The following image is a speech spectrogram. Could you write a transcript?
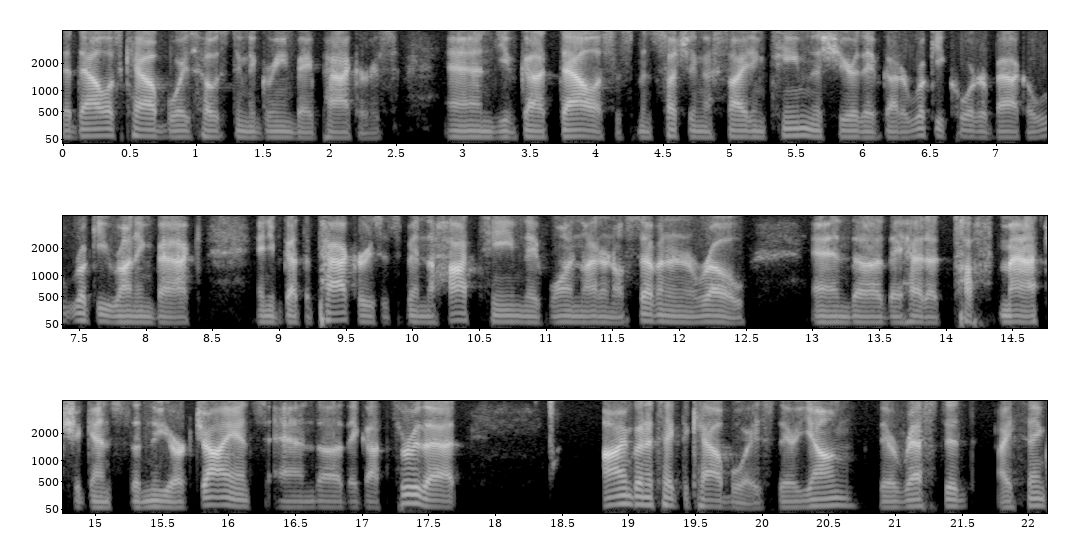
the Dallas Cowboys hosting the Green Bay Packers. And you've got Dallas. It's been such an exciting team this year. They've got a rookie quarterback, a rookie running back, and you've got the Packers. It's been the hot team. They've won, I don't know, seven in a row. And uh, they had a tough match against the New York Giants, and uh, they got through that I'm going to take the Cowboys. They're young, they're rested. I think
